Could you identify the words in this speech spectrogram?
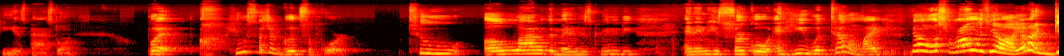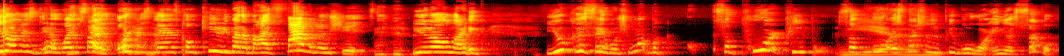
he has passed on, but he was such a good support to a lot of the men in his community and in his circle. And he would tell them like, "Yo, what's wrong with y'all? Y'all better get on this damn website and order this man's coquito. You better buy five of them shits." You know, like you could say what you want, but support people. Support, Yeah. especially the people who are in your circle.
